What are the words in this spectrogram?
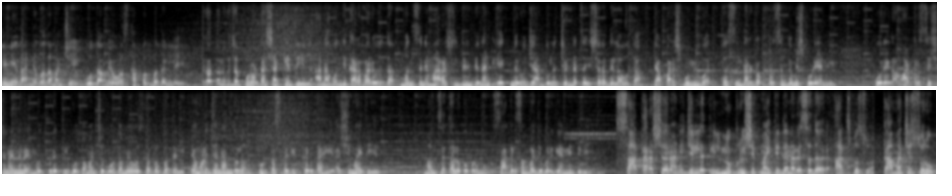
तिन्ही धान्य गोदामांचे गोदाम व्यवस्थापक बदलले. कोरेगाव तालुक्याच्या पुरवठा शाखेतील अनागोंदी कारभाराविरोधात मनसेने महाराष्ट्र दिन दिनांक एक मे रोजी आंदोलन छेडण्याचा इशारा दिला होता. त्या पार्श्वभूमीवर तहसीलदार डॉक्टर संगमेश कोडे यांनी कोरेगाव वॉटर स्टेशन आणि रहमतपूर येथील गोदामांचे गोदाम व्यवस्थापक बदलले. त्यामुळे जनआंदोलन तूर्त स्थगित करीत आहे अशी माहिती मनसे तालुका प्रमुख सागर संभाजी बर्गे यांनी दिली. सातारा शहर आणि जिल्ह्यातील नोकरीशीत माहिती देणारे सदर आजपासून. कामाचे स्वरूप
